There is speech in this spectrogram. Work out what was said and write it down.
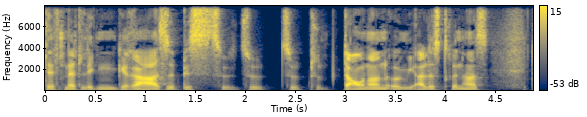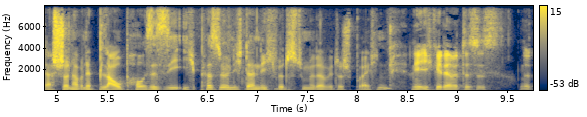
Death Metaligen Gerase bis zu, zu, zu, zu Downern irgendwie alles drin hast. Da schon, aber eine Blaupause sehe ich persönlich da nicht. Würdest du mir da widersprechen? Nee, ich gehe damit, das ist eine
